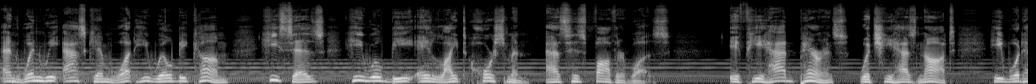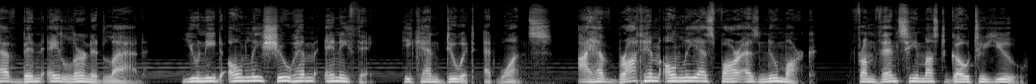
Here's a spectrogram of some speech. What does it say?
And when we ask him what he will become, he says he will be a light horseman, as his father was. If he had parents, which he has not, he would have been a learned lad. You need only shew him anything, he can do it at once. I have brought him only as far as Newmark. From thence he must go to you.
